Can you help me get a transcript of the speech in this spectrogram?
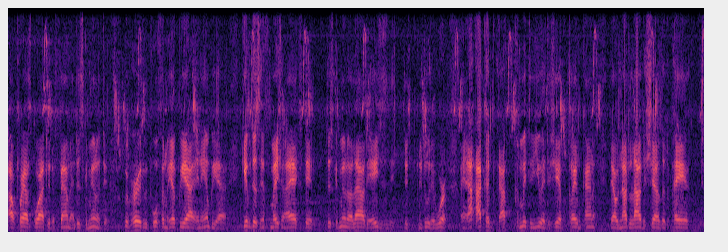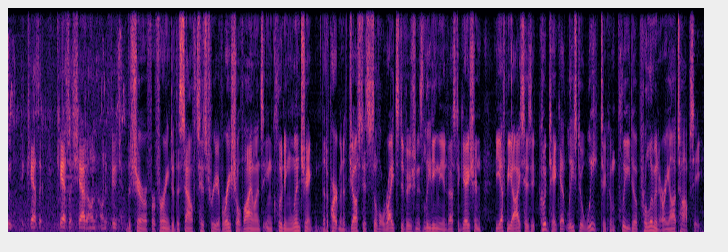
Our prayers go out to the family and this community. We've heard reports from the FBI and the MBI. Given this information, I ask that this community allow the agencies to, to, do their work. And I, I, could, I commit to you as the sheriff of Claiborne County that I would not allow the shadows of the past to, to cast a cast a shadow on, on the future. The sheriff referring to the South's history of racial violence, including lynching. The Department of Justice Civil Rights Division is leading the investigation. The FBI says it could take at least a week to complete a preliminary autopsy.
